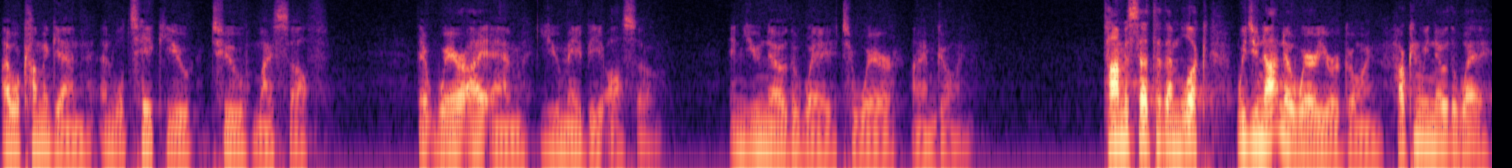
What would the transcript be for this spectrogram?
I will come again and will take you to myself, that where I am, you may be also, and you know the way to where I am going. Thomas said to them, Look, we do not know where you are going. How can we know the way?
